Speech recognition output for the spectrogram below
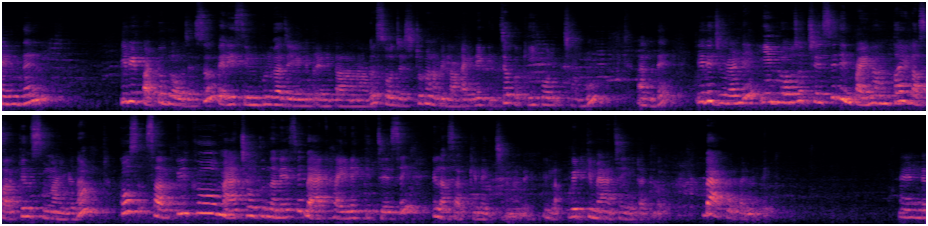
అండ్ దెన్ ఇవి పట్టు బ్లౌజెస్. వెరీ సింపుల్గా చేయండి ప్రణిత అన్నారు సో జస్ట్ మనం ఇలా హైలైట్ ఇచ్చి ఒక కీ హోల్ ఇచ్చాము. అంతే. ఇది చూడండి ఈ బ్లౌజ్ వచ్చేసి దీనిపైన అంతా ఇలా సర్కిల్స్ ఉన్నాయి కదా. కోస్ సర్కిల్కు మ్యాచ్ అవుతుంది అనేసి బ్యాక్ హైనెక్ ఇచ్చేసి ఇలా సర్కిల్ ఇచ్చానండి. ఇలా వీటికి మ్యాచ్ అయ్యేటట్లు. బ్యాక్ ఓపెన్ ఇది. అండ్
